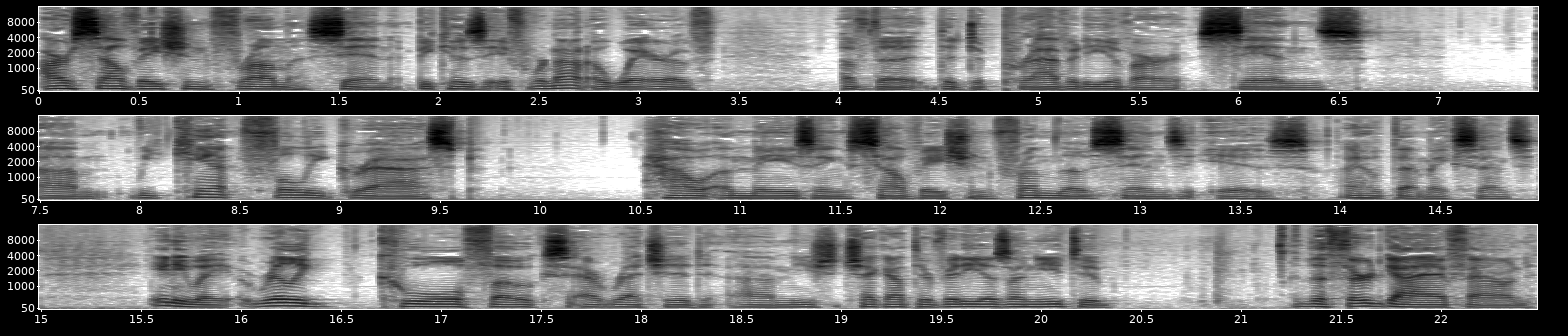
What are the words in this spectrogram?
our salvation from sin. Because if we're not aware of of the the depravity of our sins, um, we can't fully grasp how amazing salvation from those sins is. I hope that makes sense. Anyway, really cool folks at Wretched. Um, you should check out their videos on YouTube. The third guy I found,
